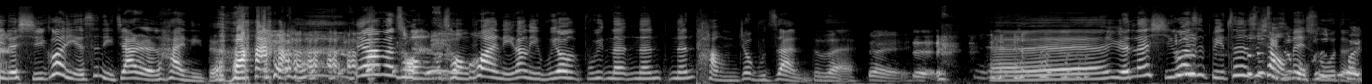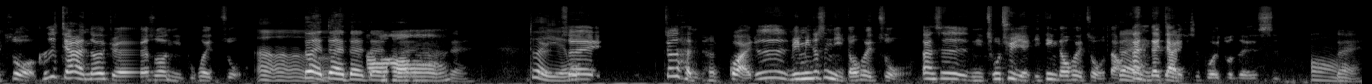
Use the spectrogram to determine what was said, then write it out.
你的习惯也是你家人害你的，因为他们宠宠坏你，让你不用不能能能躺你就不站，对不对？对，对，哎，原来习惯是比真的是像我妹说的。不，会做，可是家人都会觉得说你不会做，嗯嗯嗯，对嗯对对对哦。对对。耶，所以就是很很怪，就是明明就是你都会做，但是你出去也一定都会做到，但你在家里就是不会做这些事。哦，。对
